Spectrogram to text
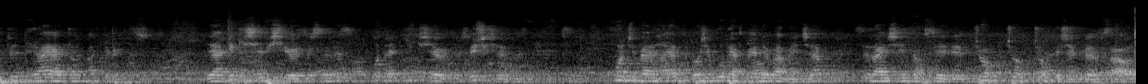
bütün dünyayı aydınlatmak demektir. Yani bir kişiye bir şey öğretirseniz, o da iki kişiye öğretirse, üç kişiye öğretirsiniz. Onun için ben hayat boyunca mum yakmaya devam edeceğim. Size aynı şeyi tavsiye ederim. Çok çok çok teşekkür ederim. Sağ olun.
